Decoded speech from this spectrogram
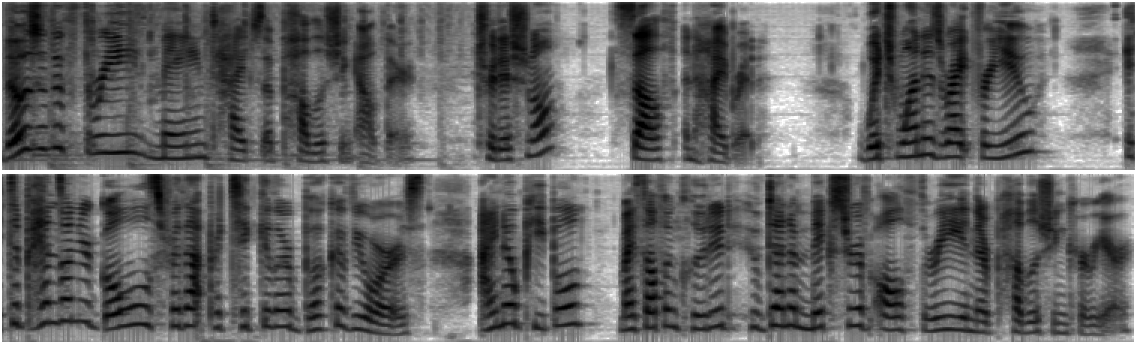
those are the three main types of publishing out there traditional, self, and hybrid. Which one is right for you? It depends on your goals for that particular book of yours. I know people, myself included, who've done a mixture of all three in their publishing career.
